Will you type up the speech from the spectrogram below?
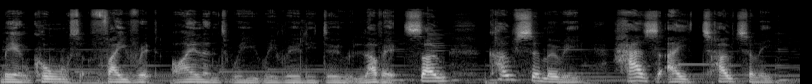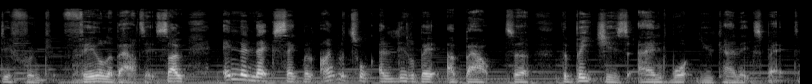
me and Kung's favourite island. We we really do love it. So Koh Samui has a totally different feel about it. So, in the next segment, I'm going to talk a little bit about uh, the beaches and what you can expect.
